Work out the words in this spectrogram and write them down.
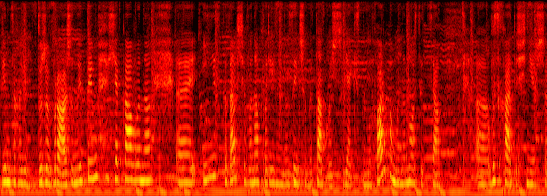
Він взагалі дуже вражений тим, яка вона. Е, І сказав, що вона порівняно з іншими також якісними фарбами наноситься. е, Висихає точніше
